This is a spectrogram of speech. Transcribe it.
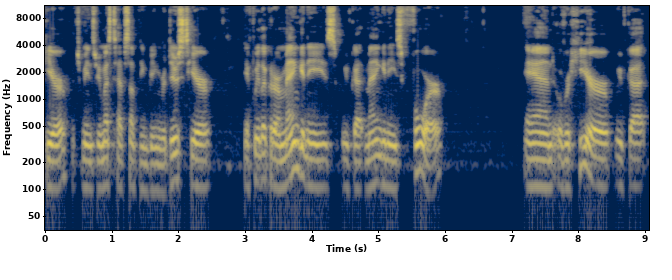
here, which means we must have something being reduced here. If we look at our manganese, we've got manganese 4. And over here, we've got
